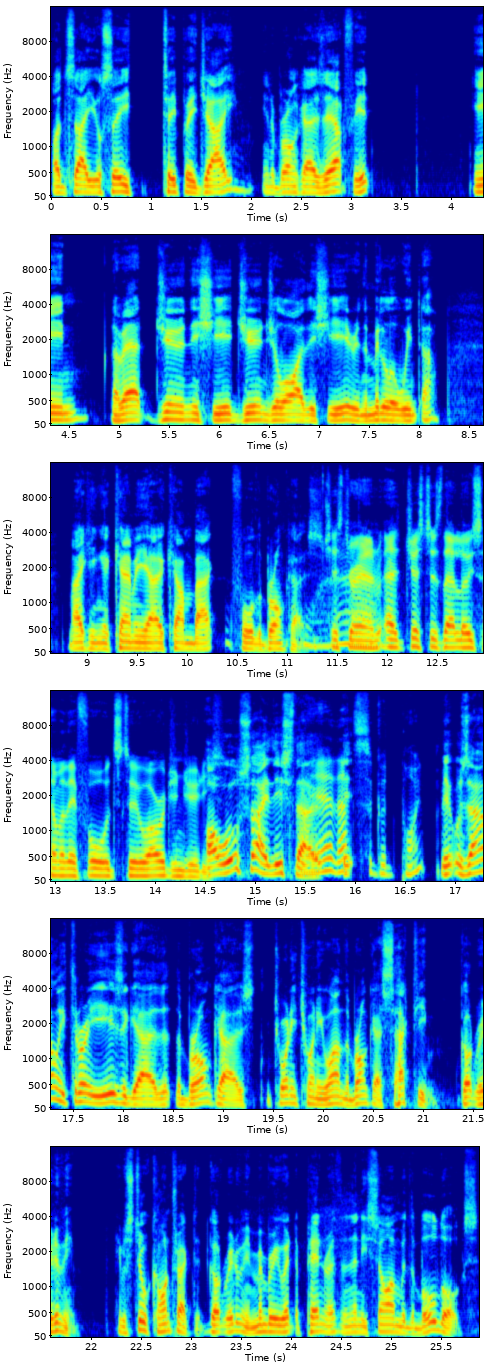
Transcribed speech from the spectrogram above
I'd say you'll see TPJ in a Broncos outfit in about June this year, June, July this year, in the middle of winter, making a cameo comeback for the Broncos. Just around, uh, just as they lose some of their forwards to Origin duties. I will say this though. yeah, it- that's a good point. It was only three years ago that the Broncos, 2021, the Broncos sacked him, got rid of him. He was still contracted, got rid of him. Remember, he went to Penrith and then he signed with the Bulldogs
